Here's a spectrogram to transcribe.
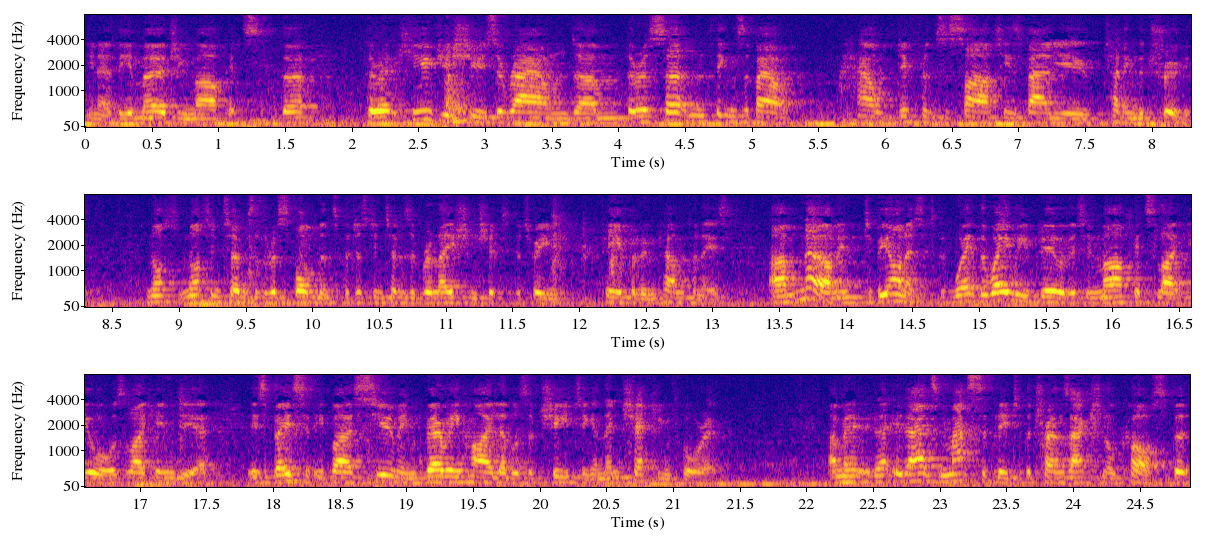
you know the emerging markets, there, there are huge issues around. Um, there are certain things about how different societies value telling the truth, not not in terms of the respondents, but just in terms of relationships between people and companies. Um, no, I mean to be honest, the way, the way we deal with it in markets like yours, like India, is basically by assuming very high levels of cheating and then checking for it. I mean, it, it adds massively to the transactional cost, but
